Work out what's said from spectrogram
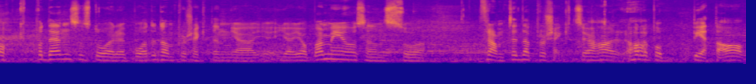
och på den så står det både de projekten jag, jag jobbar med och sen så framtida projekt. Så jag har, jag håller på att beta av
